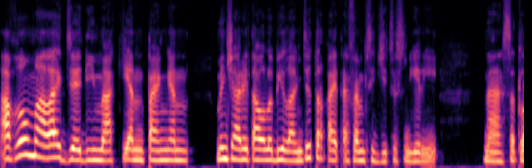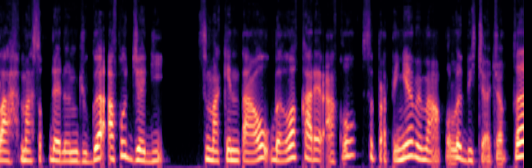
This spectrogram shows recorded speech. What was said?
aku malah jadi makin pengen mencari tahu lebih lanjut terkait FMCG itu sendiri. Nah, setelah masuk Danon juga, aku jadi semakin tahu bahwa karir aku sepertinya memang aku lebih cocok ke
